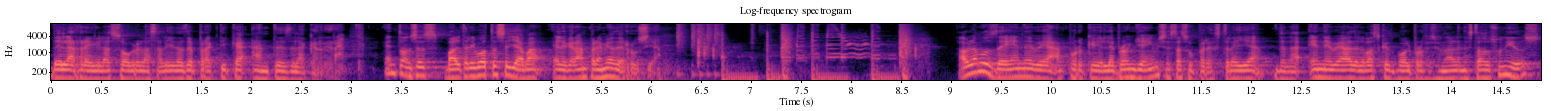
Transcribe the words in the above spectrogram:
de las reglas sobre las salidas de práctica antes de la carrera. Entonces, Valtteri Bottas se lleva el Gran Premio de Rusia. Hablamos de NBA porque LeBron James, esta superestrella de la NBA del básquetbol profesional en Estados Unidos,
